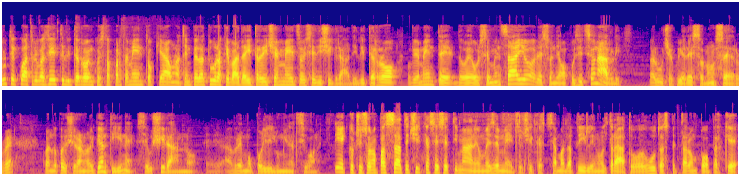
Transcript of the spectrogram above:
Tutti e quattro i vasetti li terrò in questo appartamento che ha una temperatura che va dai 13,5 ai 16 gradi. Li terrò ovviamente dove ho il semenzaio, adesso andiamo a posizionarli. La luce qui adesso non serve, quando poi usciranno le piantine, se usciranno eh, avremo poi l'illuminazione. Eccoci, sono passate circa sei settimane, un mese e mezzo circa, siamo ad aprile inoltrato, ho dovuto aspettare un po' perché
